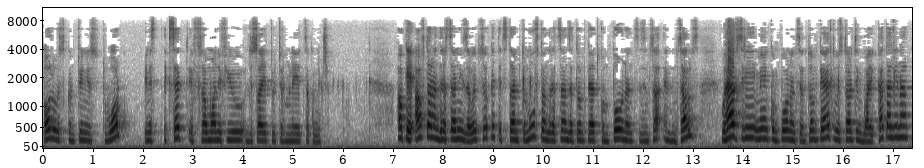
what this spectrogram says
always continuous to work, except if someone, if you decide to terminate the connection. Okay, after understanding the WebSocket, it's time to move to understand the Tomcat components themselves. We have three main components in Tomcat. We're starting by Catalina.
